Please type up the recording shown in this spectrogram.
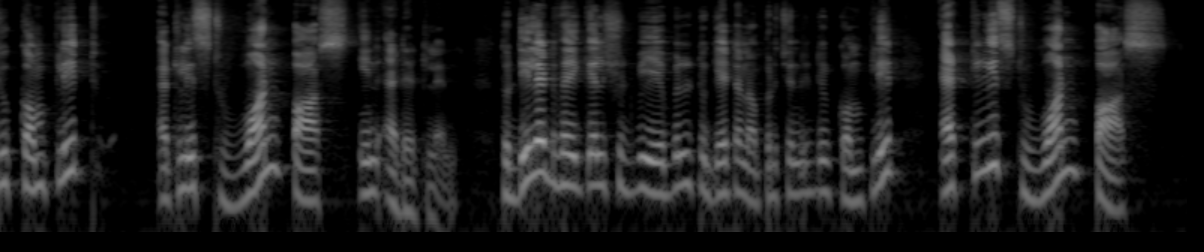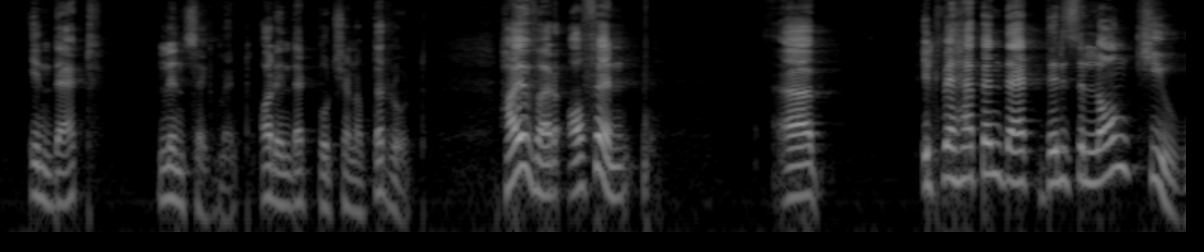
to complete at least one pass in added lane. So, delayed vehicle should be able to get an opportunity to complete at least one pass in that lane segment or in that portion of the road. However, often uh, it may happen that there is a long queue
